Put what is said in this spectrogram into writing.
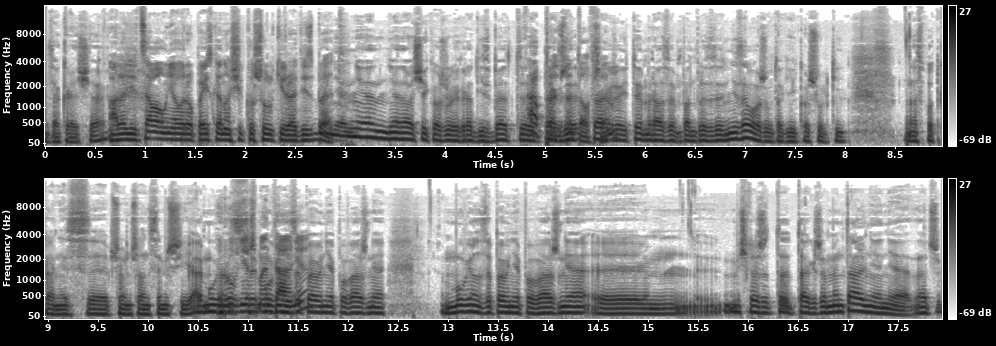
zakresie. Ale nie cała Unia Europejska nosi koszulki Red is Bad. Nie, nie, nie nosi koszulek Radisbet. A, Także, także i tym razem pan prezydent nie założył takiej koszulki na spotkanie z e, przewodniczącym Xi. Ale mówiąc, Również mówiąc zupełnie poważnie, mówiąc zupełnie poważnie, myślę, że to także mentalnie nie. Znaczy,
